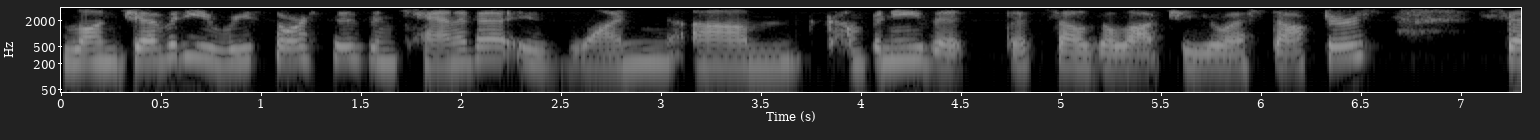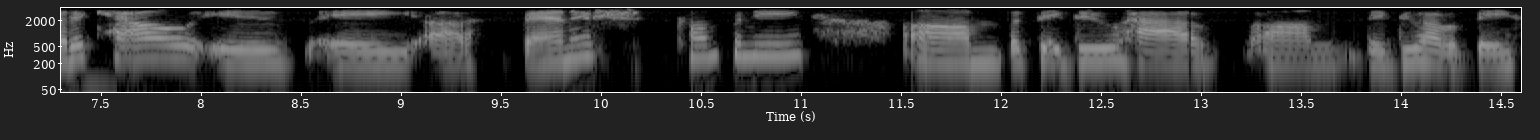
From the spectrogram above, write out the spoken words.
Longevity Resources in Canada is one um, company that that sells a lot to U.S. doctors. Sedecal is a uh, Spanish company, um, but they do have um, they do have a base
